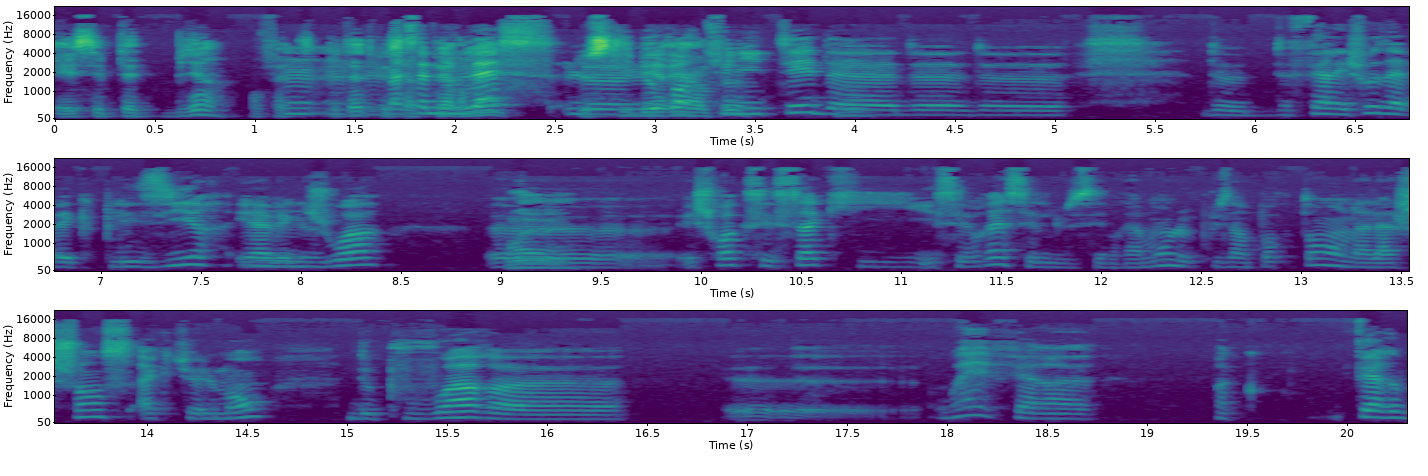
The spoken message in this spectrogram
Et c'est peut-être bien, en fait. Mm, mm, Peut-être que bah, ça, ça, nous permet laisse de le- se libérer un peu. l'opportunité de, de, de, de, de faire les choses avec plaisir et avec Mm. joie. Ouais, Euh, Et je crois que c'est ça qui. et C'est vrai, c'est vraiment le plus important. On a la chance actuellement de pouvoir euh, euh, ouais, faire, euh, faire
